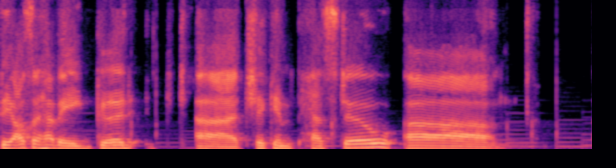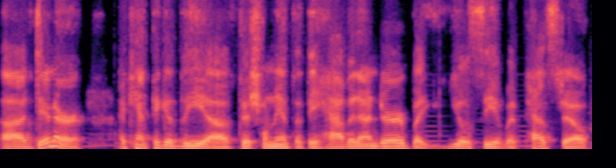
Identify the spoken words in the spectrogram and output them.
They also have a good uh, chicken pesto. Uh, uh, dinner. I can't think of the uh, official name that they have it under, but you'll see it with pesto,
